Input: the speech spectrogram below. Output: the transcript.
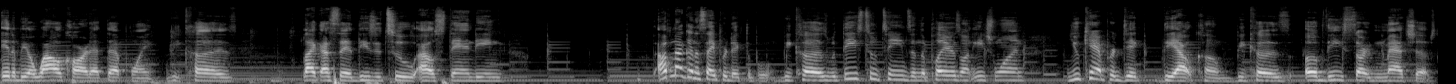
it'll be a wild card at that point because, like I said, these are two outstanding. I'm not gonna say predictable because with these two teams and the players on each one, you can't predict the outcome because of these certain matchups.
